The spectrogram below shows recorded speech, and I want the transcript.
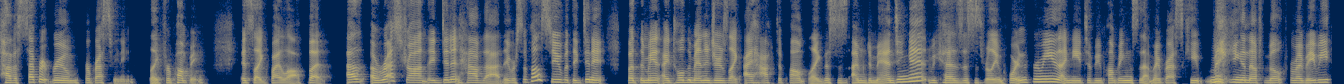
have a separate room for breastfeeding, like for pumping. It's like by law. But as a restaurant, they didn't have that. They were supposed to, but they didn't. But the man, I told the managers like I have to pump. Like this is, I'm demanding it because this is really important for me. I need to be pumping so that my breasts keep making enough milk for my baby.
